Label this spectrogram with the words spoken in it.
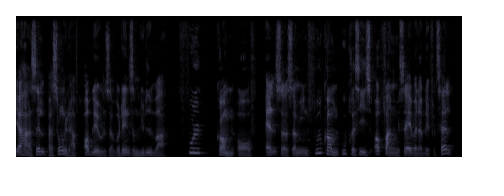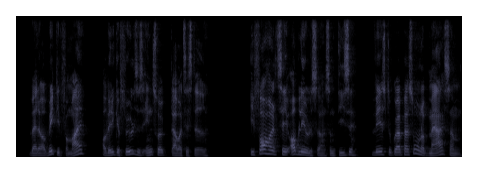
Jeg har selv personligt haft oplevelser, hvor den, som lyttede, var fuldkommen off, altså som i en fuldkommen upræcis opfangelse af, hvad der blev fortalt, hvad der var vigtigt for mig, og hvilke følelsesindtryk, der var til stede. I forhold til oplevelser som disse, hvis du gør personen opmærksom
